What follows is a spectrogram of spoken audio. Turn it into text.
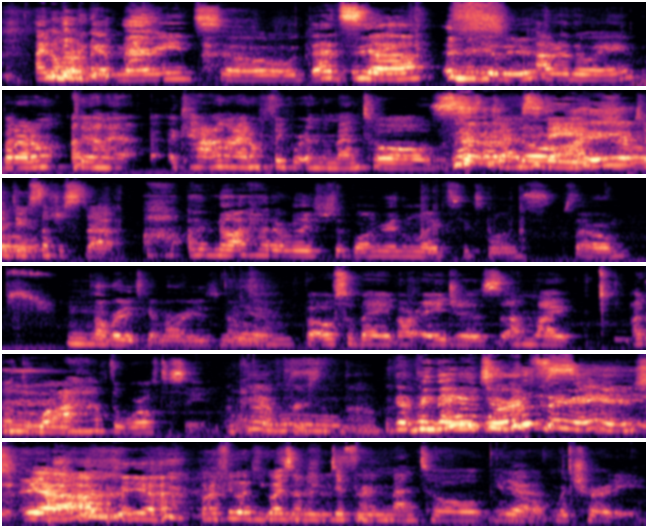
I don't want to get married, so that's Yeah, immediately. out of the way. But I don't. I, I, mean, Kat and I don't think we're in the mental st- No, stage I- to do such a step. Uh, I've not had a relationship longer than like six months, so I'm not ready to get married. No. Yeah. But also, babe, our ages. I'm like, I got the Mm. world. I have the world to see. Okay, Yeah. I'm first now. We got I mean, the they whole need to be the same see. age. Yeah. yeah. But I feel like you guys have a different mental, you know, Yeah. maturity.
